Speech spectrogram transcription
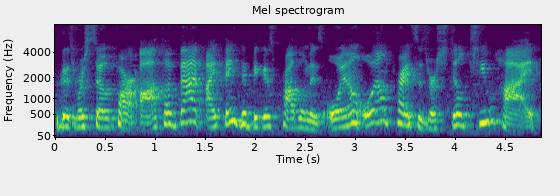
because we're so far off of that. I think the biggest problem is oil. Oil prices are still too high.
